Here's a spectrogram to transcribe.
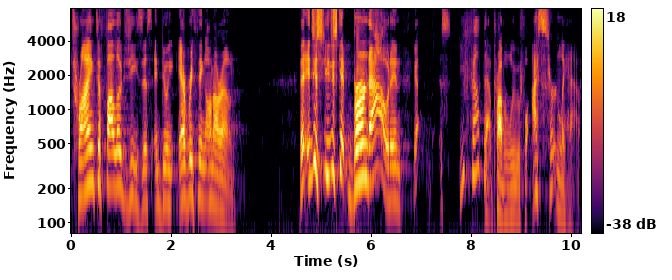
trying to follow Jesus and doing everything on our own. It just you just get burned out, and you felt that probably before. I certainly have.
